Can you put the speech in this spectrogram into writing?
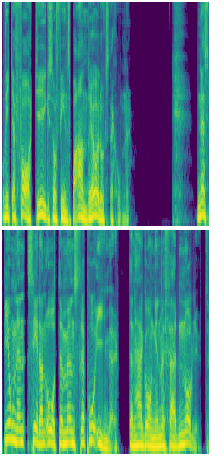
och vilka fartyg som finns på andra örlogsstationer. När spionen sedan åter mönstrar på Ymer, den här gången med färd norrut,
